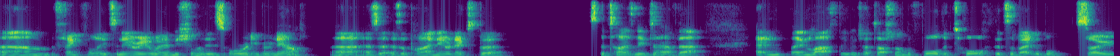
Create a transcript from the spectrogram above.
Um, thankfully, it's an area where Michelin is already renowned uh, as, a, as a pioneer and expert. So the tires need to have that. And, and lastly, which I touched on before, the torque that's available. So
